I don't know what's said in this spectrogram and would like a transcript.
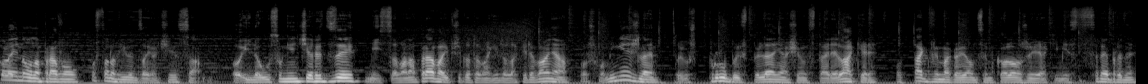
kolejną naprawą postanowiłem zająć się sam. O ile usunięcie rdzy, miejscowa naprawa i przygotowanie do lakierowania poszło mi nieźle, to już próby wpylenia się w stary lakier o tak wymagającym kolorze, jakim jest srebrny,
